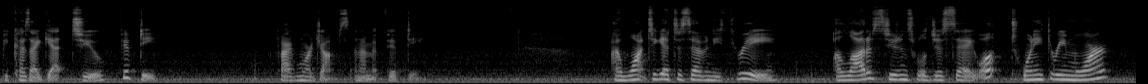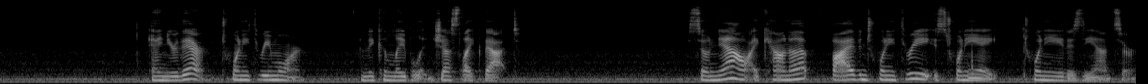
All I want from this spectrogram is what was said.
because I get to 50. Five more jumps and I'm at 50. I want to get to 73. A lot of students will just say, well, 23 more, and you're there, 23 more. And they can label it just like that. So now I count up 5 and 23 is 28. 28 is the answer.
